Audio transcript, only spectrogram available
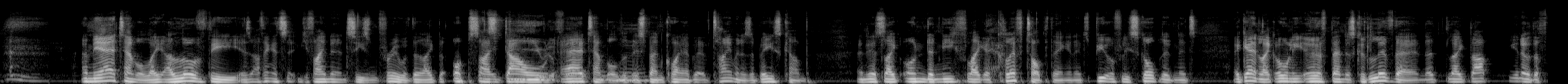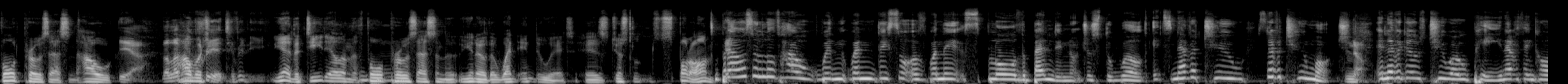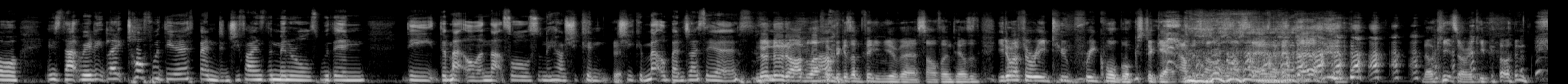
And the air temple, like I love the is I think it's you find it in season three with the like the upside down beautiful. air temple that they mm-hmm. spend quite a bit of time in as a base camp. And it's like underneath like a cliff top thing and it's beautifully sculpted and it's again like only earthbenders could live there and that like that you know the thought process and how Yeah, the level How of much- creativity. yeah the detail and the thought mm-hmm. process and the you know that went into it is just spot on. But I also love how when when they sort of when they explore the bending, not just the world, it's never too it's never too much. No. It never goes too OP. You never think, oh, is that really like Toph with the earth bending? She finds the minerals within the the metal, and that's all suddenly how she can she can metal bend. Did I say earth? No, no, no. I'm laughing because I'm thinking of uh, Southland Tales. You don't have to read two prequel books to get Avatar: Last Airbender. No, keep sorry, keep going.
